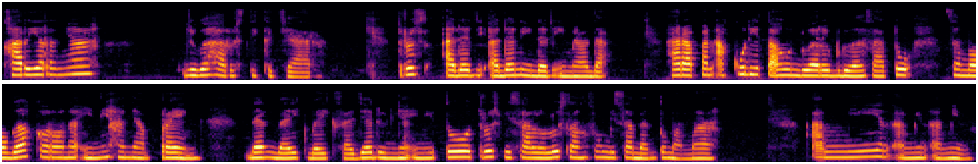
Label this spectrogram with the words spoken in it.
karirnya juga harus dikejar. Terus ada di ada nih dari Imelda. Harapan aku di tahun 2021 semoga corona ini hanya prank dan baik-baik saja dunia ini tuh terus bisa lulus langsung bisa bantu mama. Amin, amin, amin.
